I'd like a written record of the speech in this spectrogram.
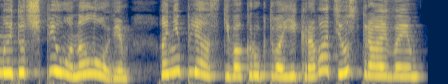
«Мы тут шпиона ловим, а не пляски вокруг твоей кровати устраиваем».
